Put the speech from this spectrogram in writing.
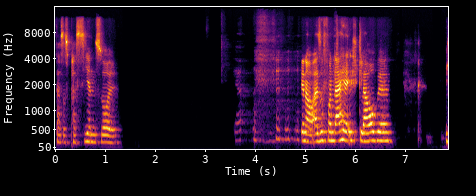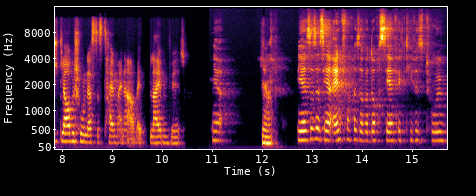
dass es passieren soll. Ja. genau, also von daher, ich glaube, ich glaube schon, dass das Teil meiner Arbeit bleiben wird. Ja. Ja. Ja, es ist ein sehr einfaches, aber doch sehr effektives Tool.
